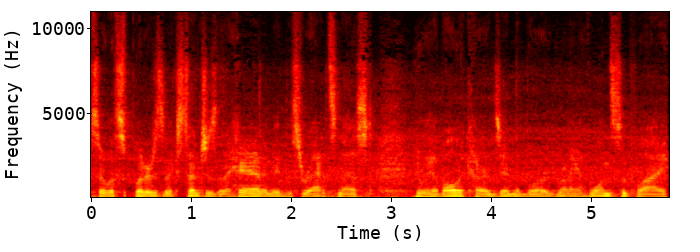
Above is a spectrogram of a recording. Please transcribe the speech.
So with splitters and extensions that I had, I made this rat's nest. And we have all the cards in the board running on one supply.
